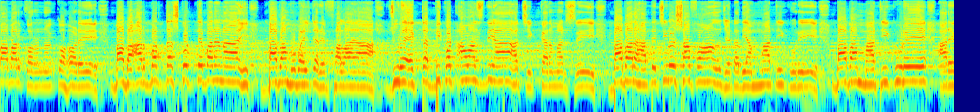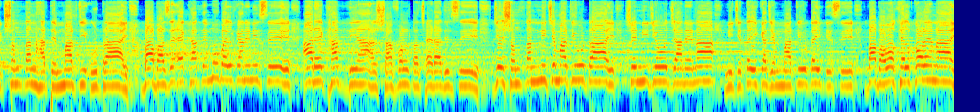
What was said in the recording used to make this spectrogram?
বাবার করোনা কহরে। বাবা আর বরদাস্ত করতে পারে নাই। বাবা মোবাইলটারে ফালায়া, জুড়ে একটা বিকট আওয়াজ দিয়া চিৎকার মারছে। বাবার হাতে ছিল সাফল, যেটা দিয়া মাটি করে বাবা মাটি করে আরেক সন্তান হাতে মাটি উঠায়। বাবা যে এক হাতে মোবাইল কানে নিছে, আরেক হাত দিয়া সাফলটা ছেড়া দিছে। যে সন্তান নিচে মাটি উঠায়, সে নিজেও জানে না, নিচে তাই কাজে মাটি উঠাইতেছে। বাবাও খেল করে নাই,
